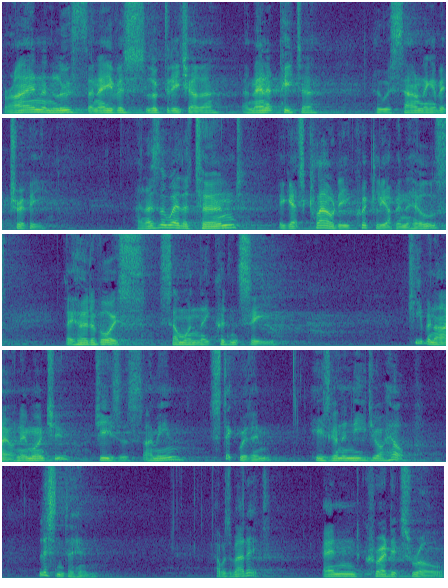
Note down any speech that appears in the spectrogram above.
Brian and Luth and Avis looked at each other and then at Peter, who was sounding a bit trippy. And as the weather turned, it gets cloudy quickly up in the hills, they heard a voice, someone they couldn't see. Keep an eye on him, won't you? Jesus, I mean. Stick with him. He's going to need your help. Listen to him. That was about it. End credits roll.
